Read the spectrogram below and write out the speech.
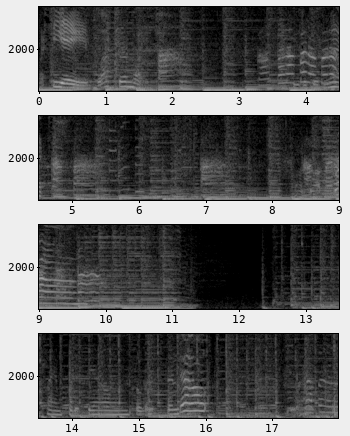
My CA is black and white. Go out strong. Try and put it down so that it's thinned out. See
